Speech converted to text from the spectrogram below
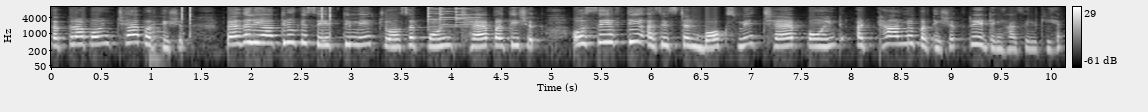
17.6 प्रतिशत, पैदल यात्रियों की सेफ्टी में चौंसठ प्रतिशत और सेफ्टी असिस्टेंट बॉक्स में छः प्रतिशत रेटिंग हासिल की है।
